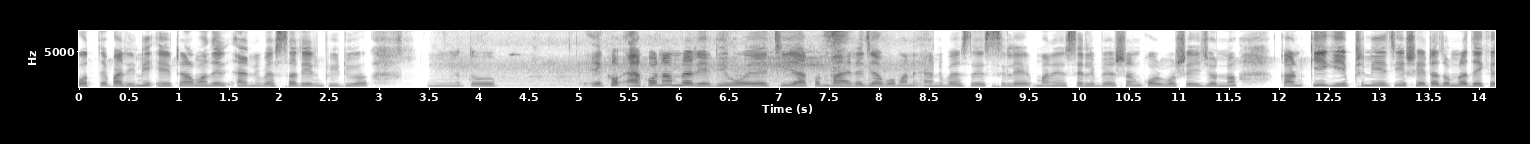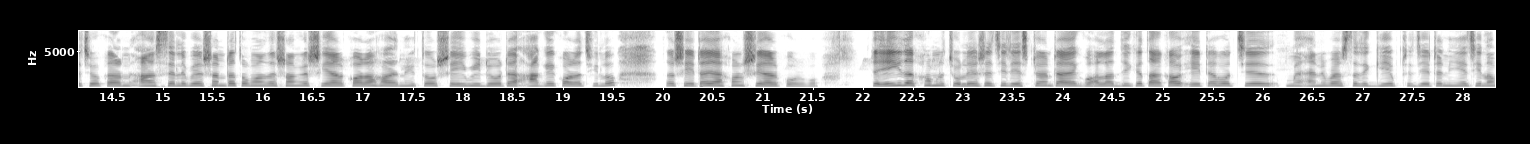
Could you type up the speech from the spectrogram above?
করতে পারিনি। এটা আমাদের অ্যানিভার্সারির ভিডিও তো এখন আমরা রেডি হয়েছি, এখন বাইরে যাব। মানে অ্যানিভার্সারি সিলে মানে সেলিব্রেশন করব সেই জন্য। কারণ কি গিফট নিয়েছি সেটা তোমরা দেখেছ। কারণ সেলিব্রেশনটা তোমাদের সঙ্গে শেয়ার করা হয়নি। তো সেই ভিডিওটা আগে করা ছিল। তো সেটাই এখন শেয়ার করব। তো এই দেখো আমরা চলে এসেছি রেস্টুরেন্টে আরে গলার দিকে তাকাও। এটা হচ্ছে অ্যানিভার্সারি গিফট যেটা নিয়েছিলাম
